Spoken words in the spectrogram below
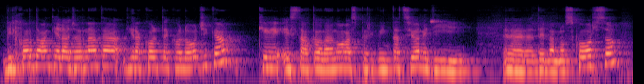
vi ricordo anche la giornata di raccolta ecologica, che è stata una nuova sperimentazione di, eh, dell'anno scorso,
